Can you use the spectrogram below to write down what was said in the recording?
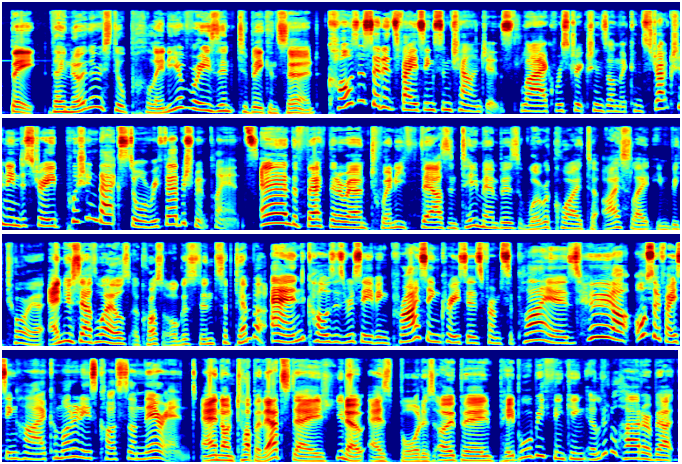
upbeat, they know there is still plenty of reason to be concerned. Coles has said it's facing some challenges, like restrictions on the construction industry, pushing back store refurbishment plans. And the fact that around 20,000 team members were required to isolate in Victoria and New South Wales across August and September. And Coles is receiving price increases from suppliers who are also facing higher commodities costs on their end. And on top of that stage, you know, as borders open, people will be thinking a little harder about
